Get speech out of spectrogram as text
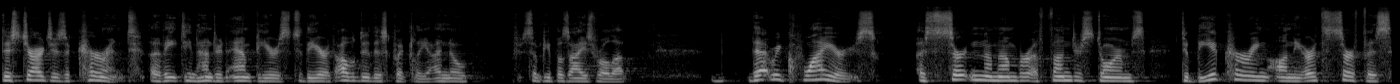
discharges a current of 1800 amperes to the earth. I will do this quickly. I know some people's eyes roll up. That requires a certain number of thunderstorms to be occurring on the earth's surface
